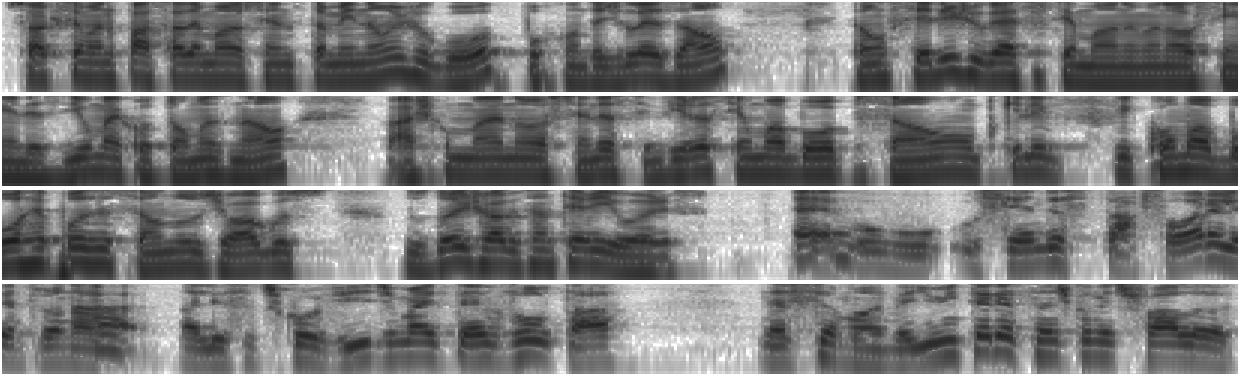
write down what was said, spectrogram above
Só que semana passada o Emmanuel Sanders também não jogou por conta de lesão. Então, se ele jogar essa semana o Emmanuel Sanders e o Michael Thomas não, eu acho que o Emmanuel Sanders vira assim uma boa opção, porque ele ficou uma boa reposição nos jogos, nos dois jogos anteriores. É, o, o Sanders está fora, ele entrou na, na lista de Covid, mas deve voltar nessa semana. E o interessante quando a gente fala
